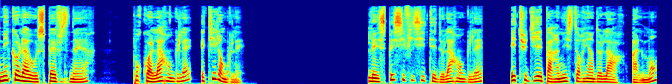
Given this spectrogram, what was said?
Nicolaus Pevsner Pourquoi l'art anglais est-il anglais? Les spécificités de l'art anglais, étudiées par un historien de l'art allemand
